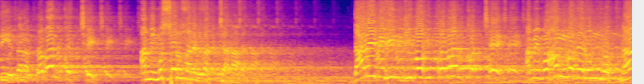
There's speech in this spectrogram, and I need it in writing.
দিয়ে তারা প্রমাণ করছে, আমি মুসলমানের বাচ্চা না। দাড়িবিহীন যুবক প্রমাণ করছে, আমি মোহাম্মদের উন্মত না।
